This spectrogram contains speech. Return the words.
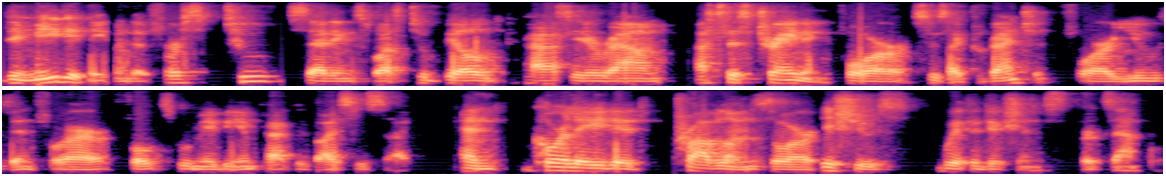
The immediate need in the first two settings was to build capacity around ASIST training for suicide prevention for our youth and for our folks who may be impacted by suicide and correlated problems or issues with addictions, for example,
